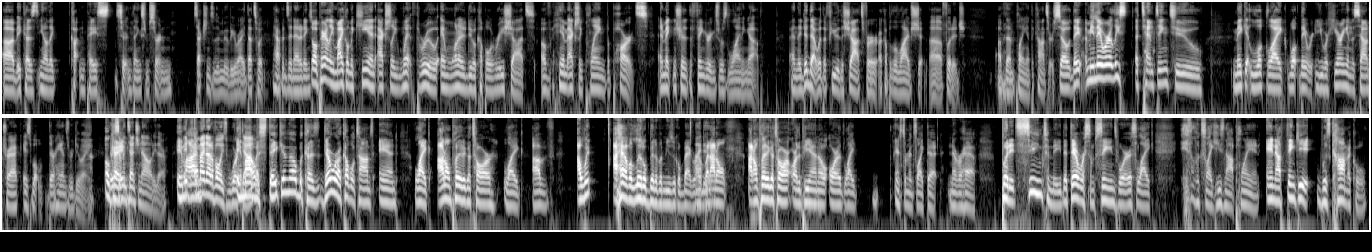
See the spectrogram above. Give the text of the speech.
uh, because you know they cut and paste certain things from certain sections of the movie, right? That's what happens in editing. So apparently, Michael McKean actually went through and wanted to do a couple of reshots of him actually playing the parts and making sure that the fingerings was lining up and they did that with a few of the shots for a couple of the live sh- uh, footage of them playing at the concert. So they, I mean, they were at least attempting to make it look like what they were you were hearing in the soundtrack is what their hands were doing. There's Okay. some intentionality there. Am it, I- it might not have always worked Am out. I mistaken though? Because there were a couple of times, and like I don't play the guitar. Like I've, I went, I have a little bit of a musical background, do. but I don't, I don't play the guitar or the piano or like instruments like that. Never have. But it seemed to me that there were some scenes where it's like, it looks like he's not playing, and I think it was comical,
